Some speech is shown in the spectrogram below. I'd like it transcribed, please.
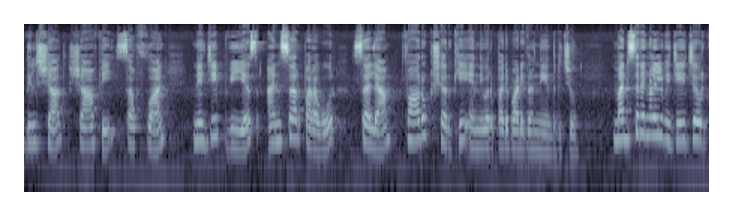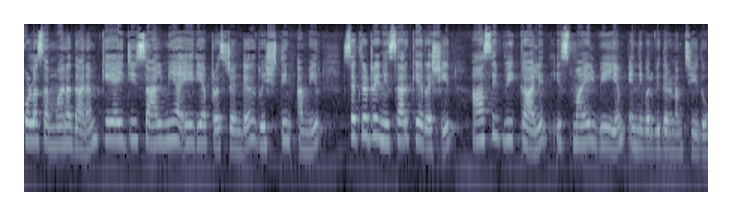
ദിൽഷാദ് ഷാഫി സഫ്വാൻ നജീബ് വി എസ് അൻസാർ പറവൂർ സലാം ഫാറൂഖ് ഷർഖി എന്നിവർ പരിപാടികൾ നിയന്ത്രിച്ചു. മത്സരങ്ങളിൽ വിജയിച്ചവർക്കുള്ള സമ്മാനദാനം K I G Salmiya area president Rishdeen Ameer secretary Nisar K Rasheed Asif V Khalid Ismail V M എന്നിവർ വിതരണം ചെയ്തു.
